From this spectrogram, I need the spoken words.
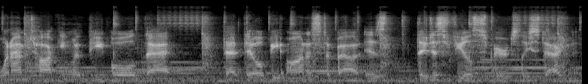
when I'm talking with people that that they'll be honest about is they just feel spiritually stagnant.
